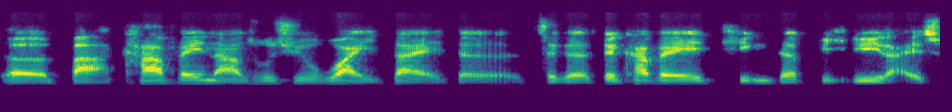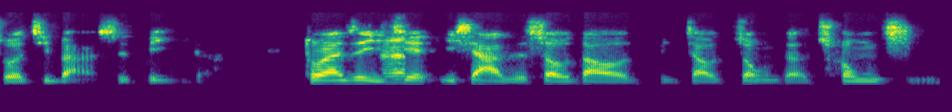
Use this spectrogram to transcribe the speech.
呃把咖啡拿出去外带的这个对咖啡厅的比例来说，基本上是低的。突然这一切一下子受到比较重的冲击。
